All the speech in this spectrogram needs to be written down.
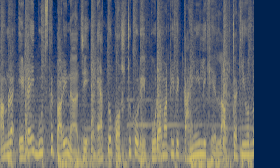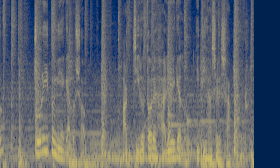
আমরা এটাই বুঝতে পারি না যে এত কষ্ট করে পোড়ামাটিতে কাহিনী লিখে লাভটা কি হলো? চোরেই তো নিয়ে গেল সব। আর চিরতরে হারিয়ে গেল ইতিহাসের স্বাক্ষর।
